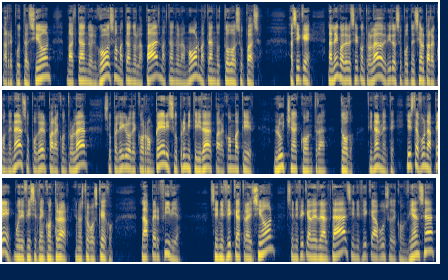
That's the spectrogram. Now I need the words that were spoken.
la reputación, matando el gozo, matando la paz, matando el amor, matando todo a su paso. Así que la lengua debe ser controlada debido a su potencial para condenar, su poder para controlar, su peligro de corromper y su primitividad para combatir. Lucha contra todo. Finalmente, y esta fue una P muy difícil de encontrar en nuestro bosquejo, la perfidia. Significa traición, significa deslealtad, significa abuso de confianza,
